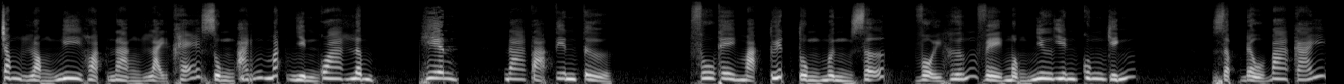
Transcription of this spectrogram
Trong lòng nghi hoặc nàng lại khẽ dùng ánh mắt nhìn qua lâm. Hiên, đa tạ tiên tử. Phu thê mạc tuyết tùng mừng rỡ, vội hướng về mộng như yên cung kính. Dập đầu ba cái,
